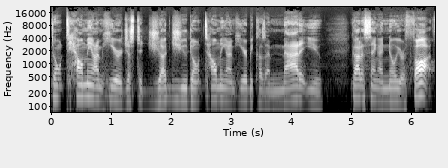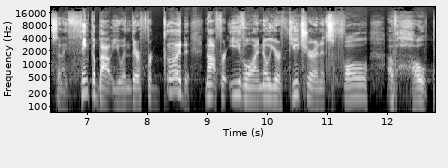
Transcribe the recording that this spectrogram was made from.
Don't tell me I'm here just to judge you. Don't tell me I'm here because I'm mad at you. God is saying, I know your thoughts and I think about you, and they're for good, not for evil. I know your future, and it's full of hope.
